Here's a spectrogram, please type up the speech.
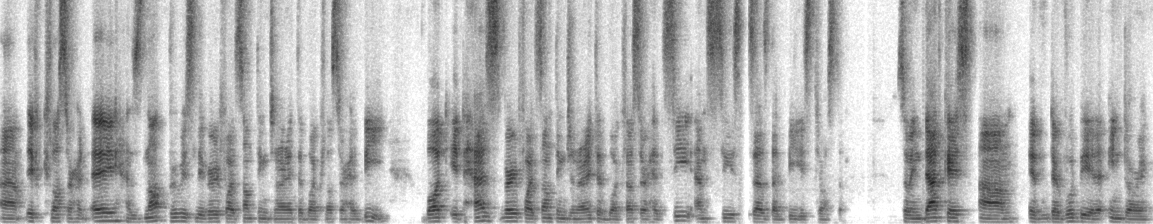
uh, if cluster head A has not previously verified something generated by cluster head B, but it has verified something generated by cluster head C and C says that B is trusted. So in that case, um, there would be an indirect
